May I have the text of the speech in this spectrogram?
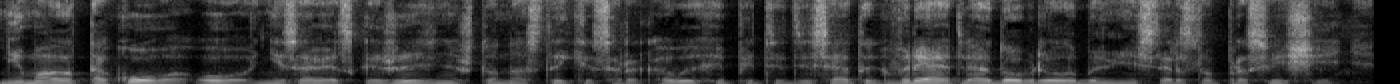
немало такого о несоветской жизни, что на стыке 40-х и 50-х вряд ли одобрило бы Министерство просвещения.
